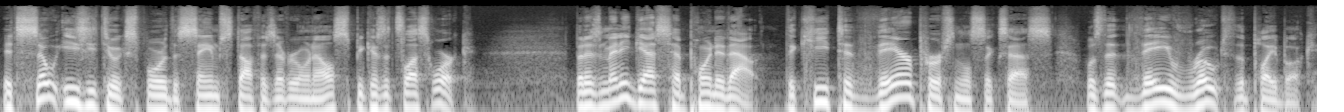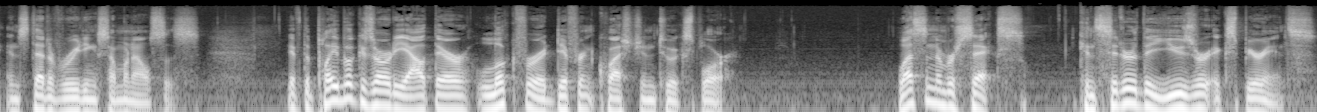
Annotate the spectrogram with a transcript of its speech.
It's so easy to explore the same stuff as everyone else because it's less work. But as many guests have pointed out, the key to their personal success was that they wrote the playbook instead of reading someone else's. If the playbook is already out there, look for a different question to explore. Lesson number six consider the user experience.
